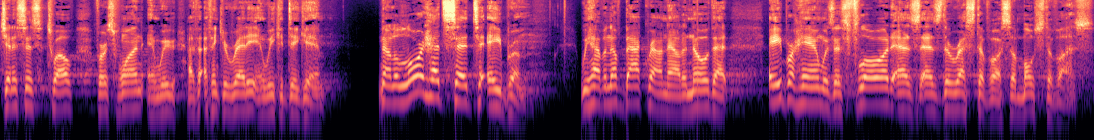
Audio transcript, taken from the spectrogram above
Genesis 12, verse 1, and we, I, th- I think you're ready and we could dig in. Now, the Lord had said to Abram, we have enough background now to know that Abraham was as flawed as, as the rest of us, or most of us.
